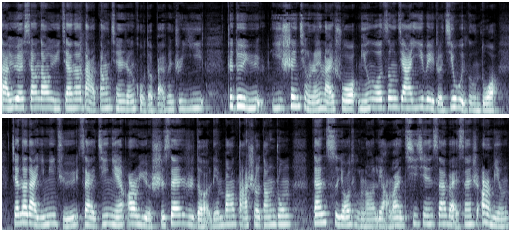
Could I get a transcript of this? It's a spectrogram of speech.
大约相当于加拿大当前人口的百分之一。这对于一申请人来说，名额增加意味着机会更多。加拿大移民局在今年二月十三日的联邦大赦当中，单次邀请了两万七千三百三十二名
